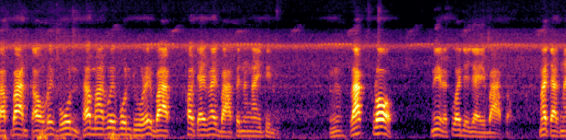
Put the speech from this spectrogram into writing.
กลับบ้านเก่าด้วยบุญ ถ้ามาด้วยบุญอยู่ด้วยบาปเข้าใจไหมบาปเป็นยังไงทีนี่หือรักโลภนี่แหละตัวใหญ่ๆบาปมาจากไหน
